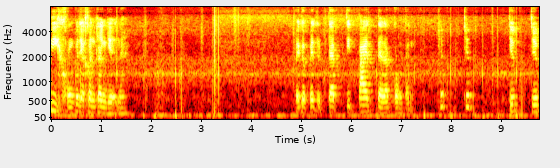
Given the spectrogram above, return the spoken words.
นี่ของก็จะค่อนข้างเยอะนะ ไปก็ไปกับติดป้ายแต่ละกล่องกันจึ๊บจึ๊บจึ๊บจึ๊บ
